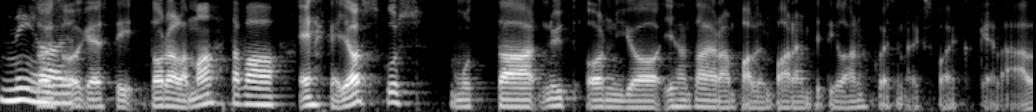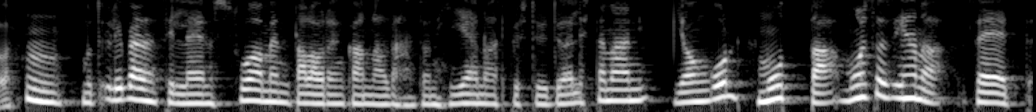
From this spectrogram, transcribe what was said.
Niin Se olisi oikeasti todella mahtavaa. Ehkä joskus, mutta nyt on jo ihan sairaan paljon parempi tilanne kuin esimerkiksi vaikka keväällä. Mm, mutta ylipäänsä silleen Suomen talouden kannaltahan se on hienoa, että pystyy työllistämään jonkun, mutta musta olisi ihana se, että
